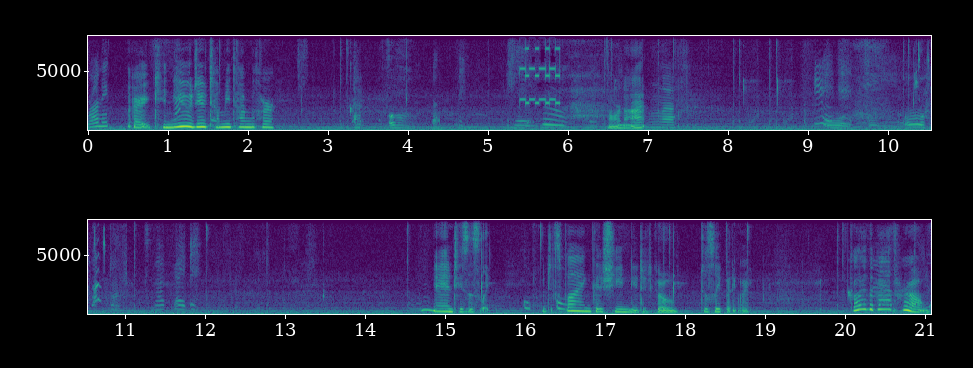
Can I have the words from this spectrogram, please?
Alright, can you do tummy time with her? Oh. Or not? Mwah. Oh. Oh. And she's asleep. Which is fine, because she needed to go to sleep anyway. Go to the bathroom!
